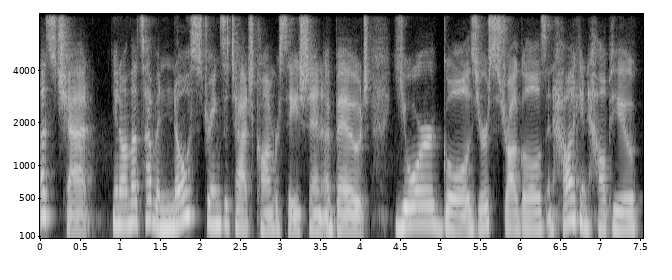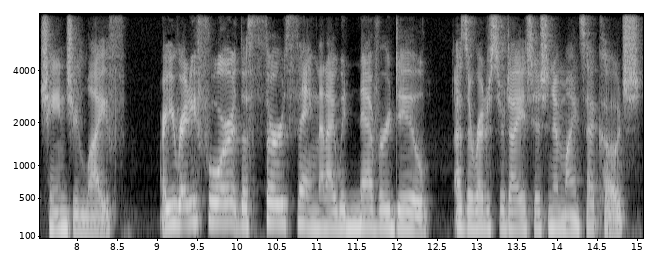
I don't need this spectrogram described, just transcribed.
Let's chat. You know, let's have a no strings attached conversation about your goals, your struggles, and how I can help you change your life. Are you ready for the third thing that I would never do as a registered dietitian and mindset coach?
